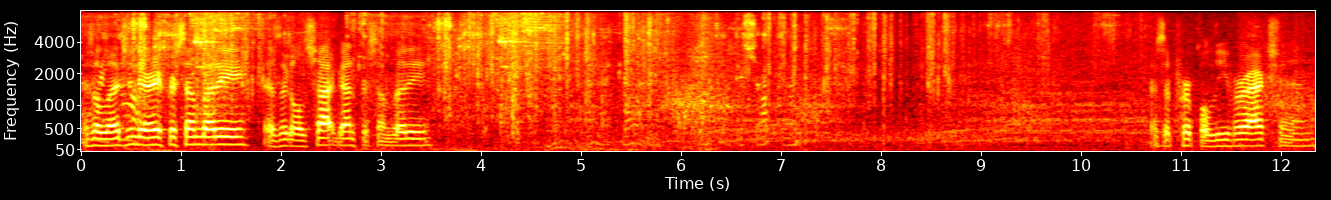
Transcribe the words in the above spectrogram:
There's a legendary for somebody. There's a gold shotgun for somebody. Oh my god. I'll take the shotgun. There's a purple lever action.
